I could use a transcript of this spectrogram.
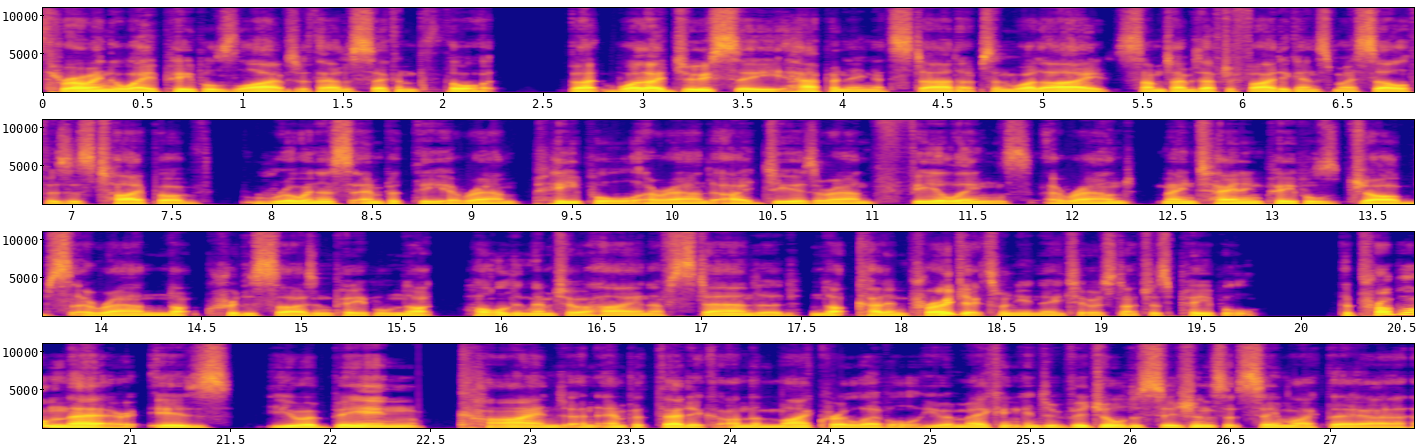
throwing away people's lives without a second thought. But what I do see happening at startups and what I sometimes have to fight against myself is this type of ruinous empathy around people, around ideas, around feelings, around maintaining people's jobs, around not criticizing people, not holding them to a high enough standard, not cutting projects when you need to. It's not just people. The problem there is you are being kind and empathetic on the micro level. You are making individual decisions that seem like they are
